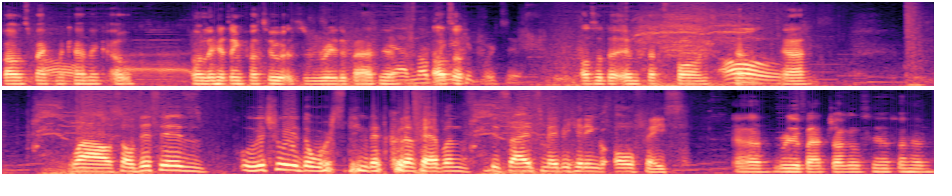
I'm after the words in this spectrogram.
bounce back oh, mechanic. Oh, uh, only hitting for two is really bad here. Yeah, not also, hit for two. Also the imp that spawns. Oh. yeah. Wow, so this is literally the worst thing that could have happened besides maybe hitting all face. Yeah, really bad juggles here for him.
